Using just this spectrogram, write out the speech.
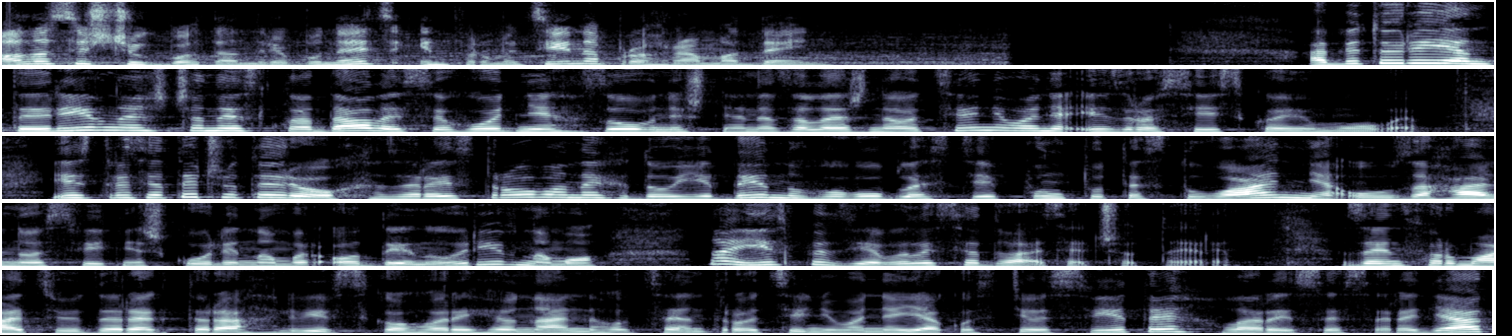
Алла Сищук, Богдан Рябунець. Інформаційна програма День. Абітурієнти Рівненщини складали сьогодні зовнішнє незалежне оцінювання із російської мови. Із 34 зареєстрованих до єдиного в області пункту тестування у загальноосвітній школі номер 1 у Рівному на іспит з'явилися 24. За інформацією директора Львівського регіонального центру оцінювання якості освіти Лариси Середяк,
